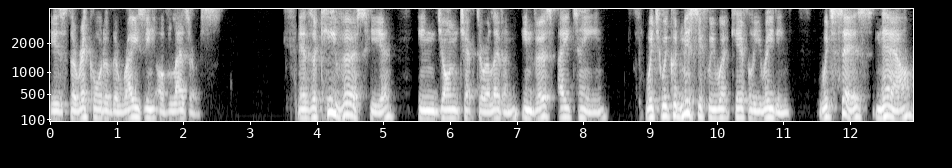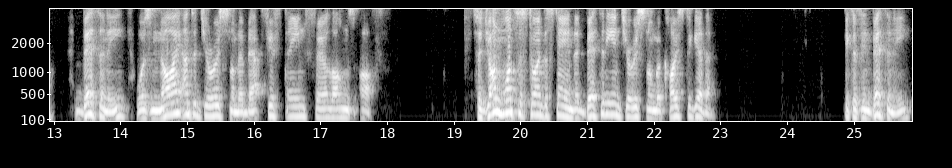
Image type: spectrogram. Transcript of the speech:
is the record of the raising of Lazarus. Now, there's a key verse here in John chapter 11, in verse 18, which we could miss if we weren't carefully reading, which says, Now Bethany was nigh unto Jerusalem, about 15 furlongs off. So John wants us to understand that Bethany and Jerusalem were close together. Because in Bethany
